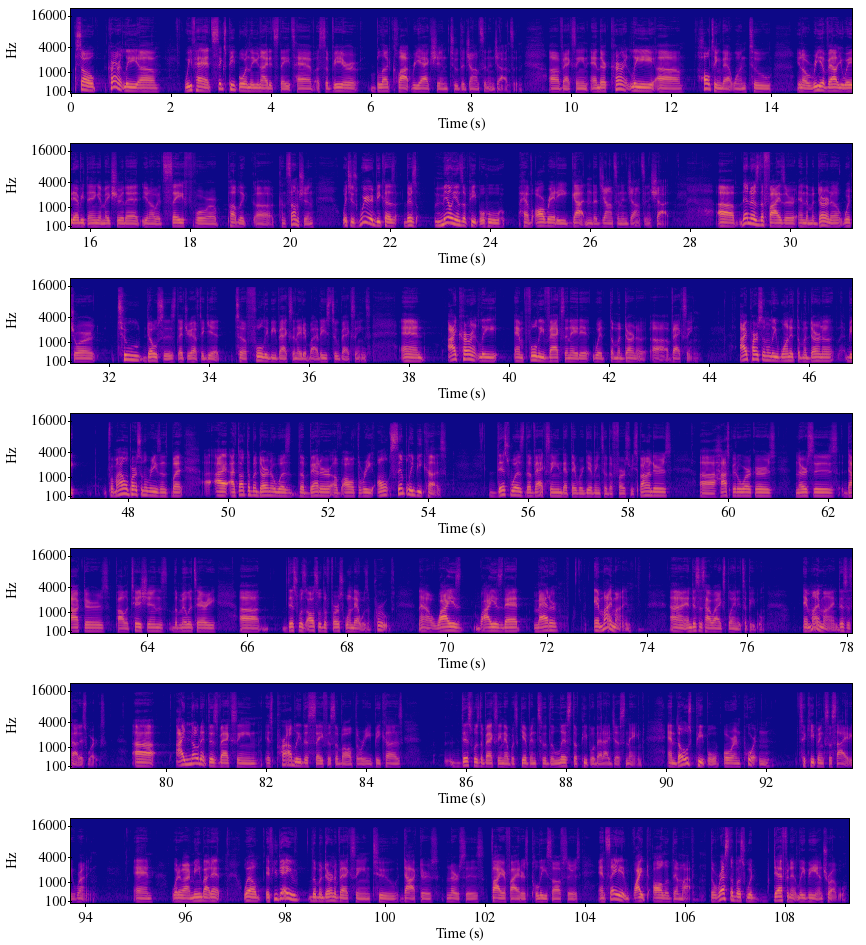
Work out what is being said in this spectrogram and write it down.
So currently uh, we've had six people in the united states have a severe blood clot reaction to the johnson and johnson uh, vaccine. And they're currently uh, halting that one to you know, reevaluate everything and make sure that, you know, it's safe for public uh, consumption, which is weird because there's millions of people who have already gotten the Johnson and Johnson shot. Uh, then there's the Pfizer and the Moderna, which are two doses that you have to get to fully be vaccinated by these two vaccines. And I currently am fully vaccinated with the Moderna uh, vaccine. I personally wanted the Moderna be, for my own personal reasons, but I, I thought the Moderna was the better of all three, simply because this was the vaccine that they were giving to the first responders, uh, hospital workers, nurses, doctors, politicians, the military. Uh, this was also the first one that was approved. Now, why is why is that matter? In my mind, uh, and this is how I explain it to people. In my mind, this is how this works. Uh, I know that this vaccine is probably the safest of all three because this was the vaccine that was given to the list of people that I just named. And those people are important to keeping society running. And what do I mean by that? Well, if you gave the Moderna vaccine to doctors, nurses, firefighters, police officers, and say it wiped all of them out, the rest of us would definitely be in trouble.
